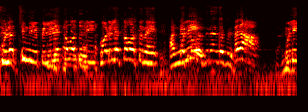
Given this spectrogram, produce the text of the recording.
పులొచ్చింది పిల్లి ఎత్తుకోబోతుంది కోడి ఎత్తుకోబోతుంది అన్ని పులి. వద్దునే అని చెప్పి. కదా? పులి.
